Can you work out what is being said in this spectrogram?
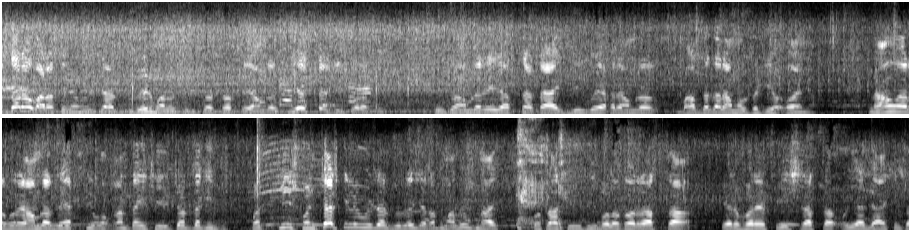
এগারো বারো কিলোমিটার দূরের মানুষ শিলচর সরতে আমরা পিএসটা শিলচর আছে। কিন্তু আমরা এই রাস্তাটা দীর্ঘ, এখানে আমরা বাপদাদার আমল থেকে, হয় না। না হওয়ার পরে আমরা দেখছি ওখান থেকে শিলচর থেকে পঁচিশ, পঞ্চাশ কিলোমিটার দূরে যেটা মানুষ নাই। কোথা সিসি ব্লকের রাস্তা, এরপরে ফিস রাস্তা, ওইয়া যায়। কিন্তু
